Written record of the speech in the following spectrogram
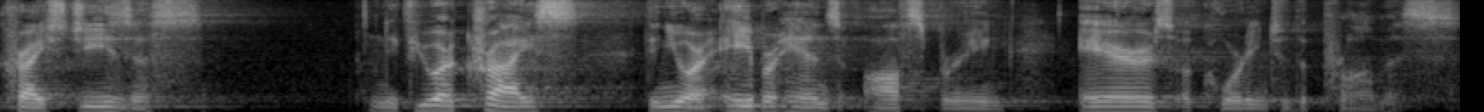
Christ Jesus. And if you are Christ, then you are Abraham's offspring, heirs according to the promise.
